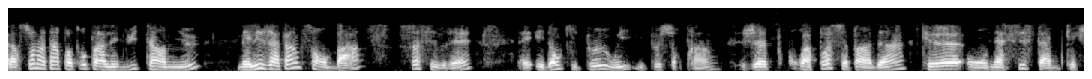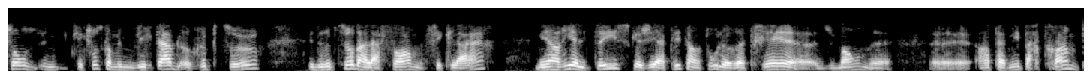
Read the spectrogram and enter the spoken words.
Alors, si on n'entend pas trop parler de lui, tant mieux. Mais les attentes sont basses, ça c'est vrai. Et donc, il peut, oui, il peut surprendre. Je crois pas, cependant, qu'on assiste à quelque chose, une, quelque chose comme une véritable rupture. Une rupture dans la forme, c'est clair. Mais en réalité, ce que j'ai appelé tantôt le retrait euh, du monde euh, entamé par Trump,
